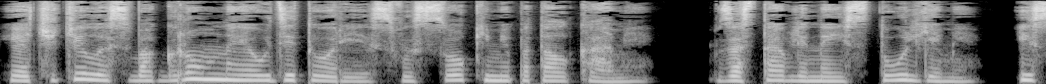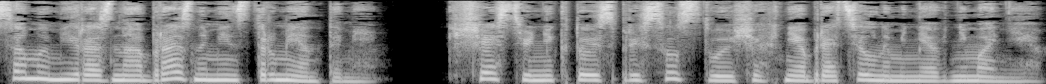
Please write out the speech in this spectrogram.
и очутилась в огромной аудитории с высокими потолками, заставленной стульями и самыми разнообразными инструментами. К счастью, никто из присутствующих не обратил на меня внимания.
